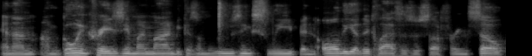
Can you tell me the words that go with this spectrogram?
and I'm I'm going crazy in my mind because I'm losing sleep and all the other classes are suffering. So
